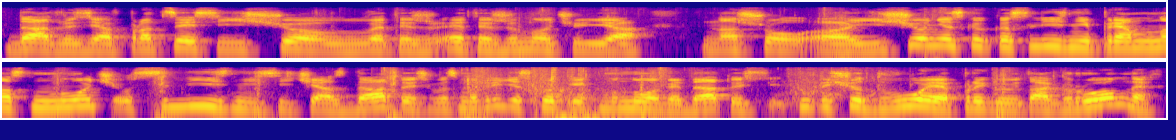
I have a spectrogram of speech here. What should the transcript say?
Да, друзья, в процессе еще в этой же, этой же ночью я нашел а, еще несколько слизней. Прям у нас ночь слизней сейчас, да. То есть вы смотрите, сколько их много, да. То есть тут еще двое прыгают огромных.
